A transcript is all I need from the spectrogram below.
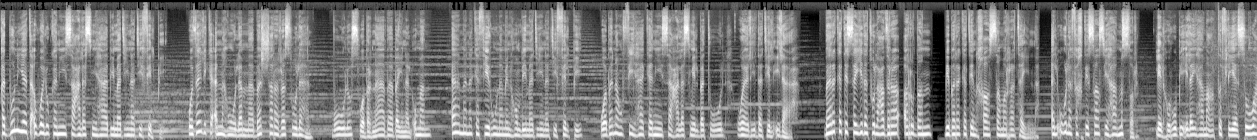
قد بنيت أول كنيسة على اسمها بمدينة فيلبي وذلك أنه لما بشر الرسولان بولس وبرنابا بين الأمم آمن كثيرون منهم بمدينة فيلبي وبنوا فيها كنيسة على اسم البتول والدة الإله. باركت السيدة العذراء ارضا ببركة خاصة مرتين. الأولى في اختصاصها مصر للهروب إليها مع الطفل يسوع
